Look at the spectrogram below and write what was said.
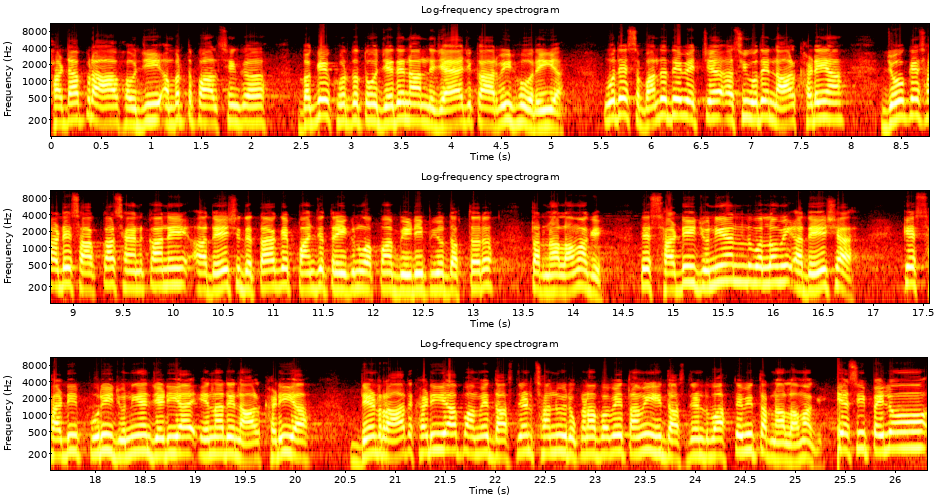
ਸਾਡਾ ਭਰਾ ਫੌਜੀ ਅੰਮ੍ਰਿਤਪਾਲ ਸਿੰਘ ਬੱਗੇ ਖੁਰਦ ਤੋਂ ਜਿਹਦੇ ਨਾਲ ਨਜਾਇਜ਼ ਕਾਰਵਾਈ ਹੋ ਰਹੀ ਆ। ਉਹਦੇ ਸਬੰਧ ਦੇ ਵਿੱਚ ਅਸੀਂ ਉਹਦੇ ਨਾਲ ਖੜੇ ਆ, ਜੋ ਕਿ ਸਾਡੇ ਸਾਬਕਾ ਸੈਨਿਕਾਂ ਨੇ ਆਦੇਸ਼ ਦਿੱਤਾ ਕਿ 5 ਤਰੀਕ ਨੂੰ ਆਪਾਂ ਬੀਡੀਪੀਓ ਦਫ਼ਤਰ ਧਰਨਾ ਲਾਵਾਂਗੇ। ਤੇ ਸਾਡੀ ਯੂਨੀਅਨ ਵੱਲੋਂ ਵੀ ਆਦੇਸ਼ ਆ ਕਿ ਸਾਡੀ ਪੂਰੀ ਯੂਨੀਅਨ ਜਿਹੜੀ ਆ, ਇਹਨਾਂ ਦੇ ਨਾਲ ਖੜੀ ਆ। ਦਿਨ ਰਾਤ ਖੜੀ ਆ, ਭਾਵੇਂ 10 ਦਿਨ ਸਾਨੂੰ ਹੀ ਰੁਕਣਾ ਪਵੇ, ਤਾਂ ਵੀ ਅਸੀਂ 10 ਦਿਨ ਵਾਸਤੇ ਵੀ ਧਰਨਾ ਲਾਵਾਂਗੇ। ਅਸੀਂ ਪਹਿਲੋਂ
